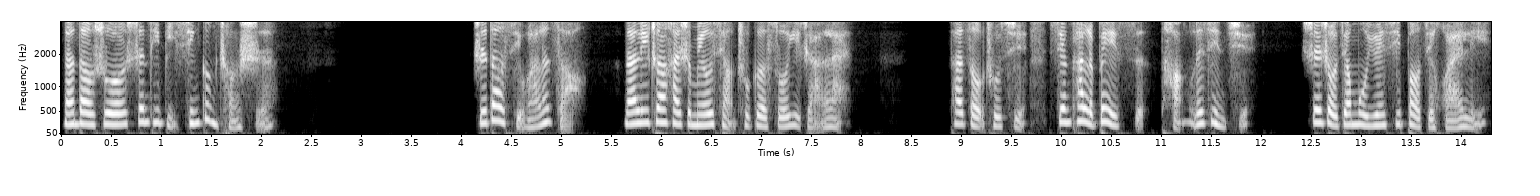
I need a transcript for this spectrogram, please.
难道说身体比心更诚实？直到洗完了澡，南离川还是没有想出个所以然来。他走出去，掀开了被子，躺了进去，伸手将莫渊熙抱进怀里。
